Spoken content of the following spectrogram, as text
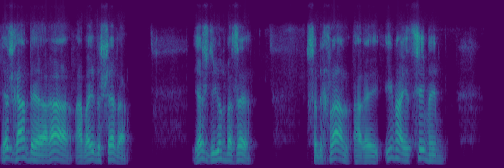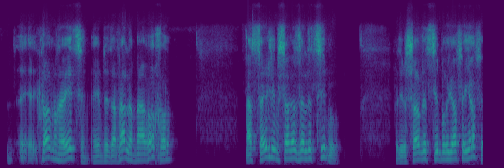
יש גם בהערה 47, יש דיון בזה, שבכלל, הרי אם העצים הם, כל מיני עצים הם נדבה למערוכו, אז צריך למסור את זה לציבור, ולמסור לציבור יופי יופי.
